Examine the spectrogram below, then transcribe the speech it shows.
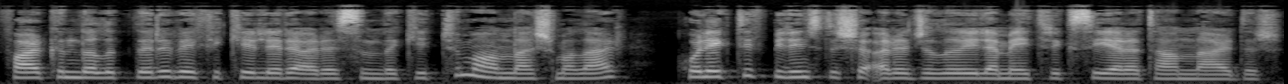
farkındalıkları ve fikirleri arasındaki tüm anlaşmalar, kolektif bilinç dışı aracılığıyla Matrix'i yaratanlardır.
